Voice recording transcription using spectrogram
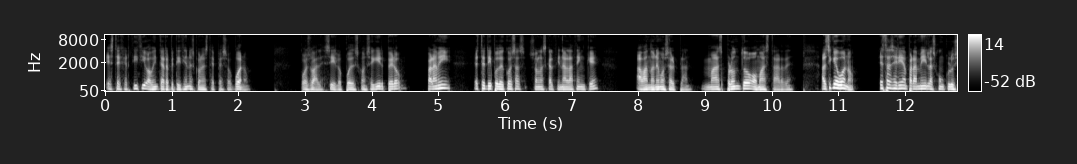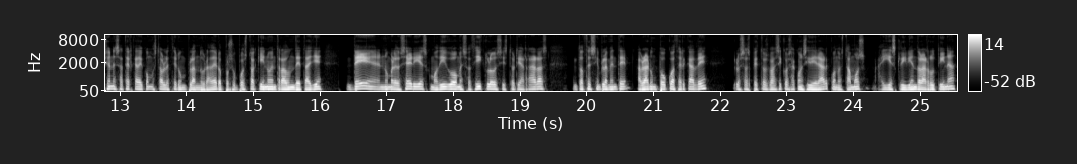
este ejercicio a 20 repeticiones con este peso. Bueno, pues vale, sí, lo puedes conseguir, pero para mí este tipo de cosas son las que al final hacen que abandonemos el plan, más pronto o más tarde. Así que bueno, Estas serían para mí las conclusiones acerca de cómo establecer un plan duradero. Por supuesto, aquí no he entrado en detalle de número de series, como digo, mesociclos, historias raras. Entonces, simplemente hablar un poco acerca de los aspectos básicos a considerar cuando estamos ahí escribiendo la rutina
